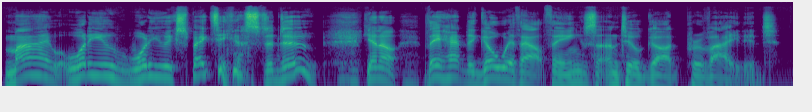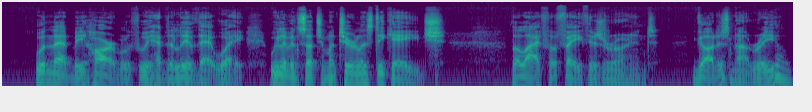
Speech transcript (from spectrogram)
My, what are you what are you expecting us to do? You know, they had to go without things until God provided. Wouldn't that be horrible if we had to live that way? We live in such a materialistic age the life of faith is ruined. God is not real.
